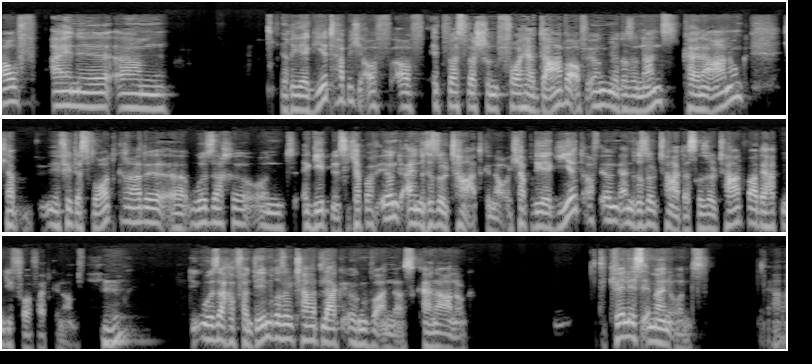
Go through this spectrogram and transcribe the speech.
auf eine ähm, reagiert habe ich auf, auf etwas, was schon vorher da war, auf irgendeine Resonanz, keine Ahnung. Ich habe, mir fehlt das Wort gerade, äh, Ursache und Ergebnis. Ich habe auf irgendein Resultat, genau. Ich habe reagiert auf irgendein Resultat. Das Resultat war, der hat mir die Vorfahrt genommen. Mhm. Die Ursache von dem Resultat lag irgendwo anders, keine Ahnung. Die Quelle ist immer in uns. Ja,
